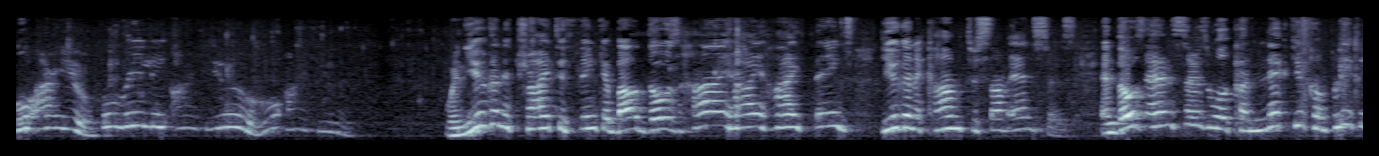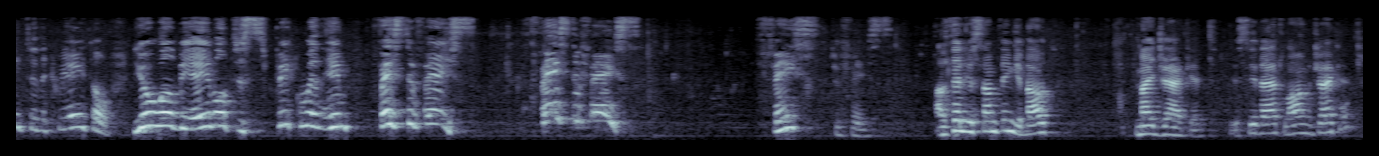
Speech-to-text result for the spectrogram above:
Who are you? Who really are you? Who are you? When you're going to try to think about those high, high, high things, you're going to come to some answers. And those answers will connect you completely to the Creator. You will be able to speak with Him face to face. Face to face. Face to face. I'll tell you something about my jacket. You see that long jacket?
